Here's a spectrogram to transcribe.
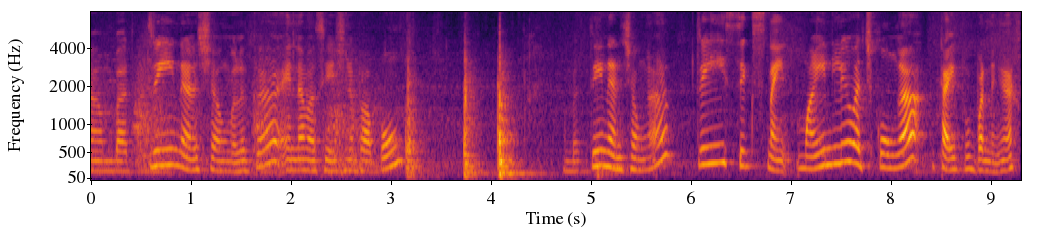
நம்பர் த்ரீ நினச்சவங்களுக்கு என்ன மெசேஜ்னு பார்ப்போம். நம்பர் த்ரீ நினச்சவங்க த்ரீ சிக்ஸ் நைன் மைண்ட்லேயும் வச்சுக்கோங்க டைப்பும் பண்ணுங்கள்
